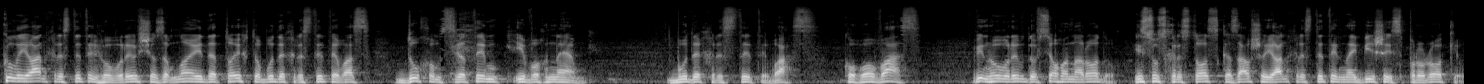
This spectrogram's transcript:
Коли Іоанн Хреститель говорив, що за мною йде той, хто буде хрестити вас Духом Святим і вогнем, буде хрестити вас. Кого вас? Він говорив до всього народу. Ісус Христос сказав, що Іоанн Хреститель найбільший з пророків,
